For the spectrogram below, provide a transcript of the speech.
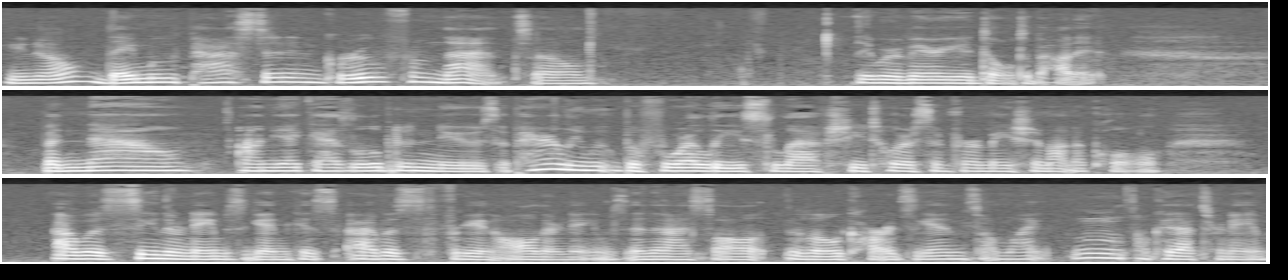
you know, they moved past it and grew from that. So they were very adult about it. But now Anyeka has a little bit of news. Apparently, before Elyse left, she told us information about Nicole. I was seeing their names again because I was forgetting all their names, and then I saw the little cards again. So I'm like, mm, okay, that's her name.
